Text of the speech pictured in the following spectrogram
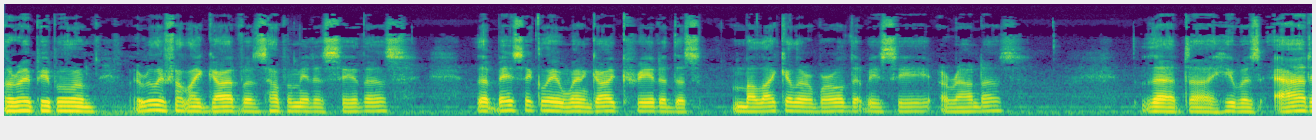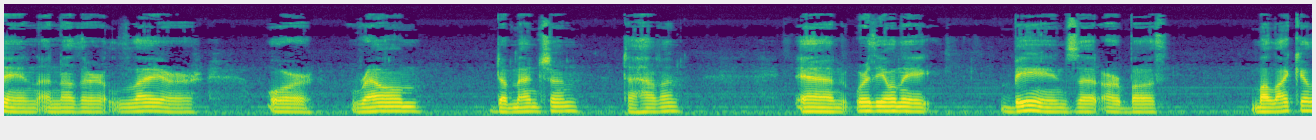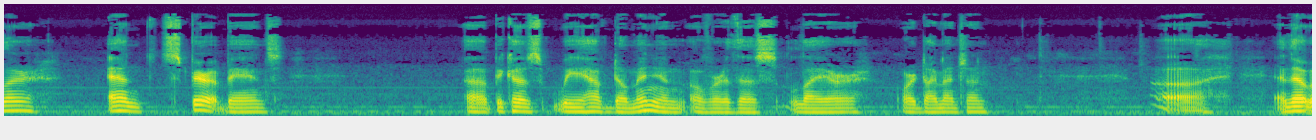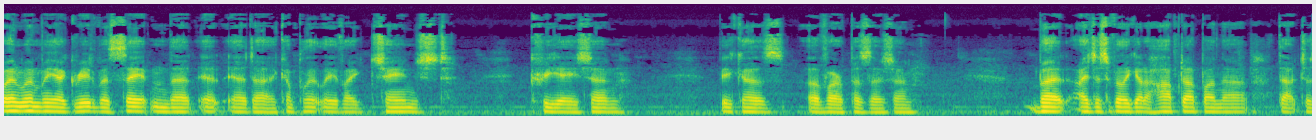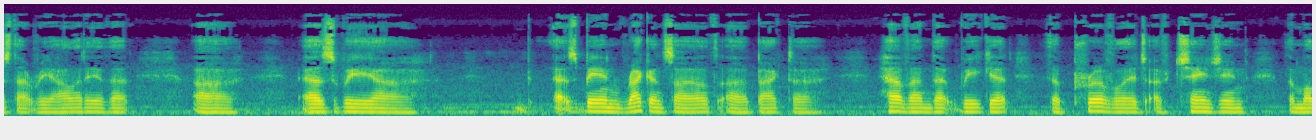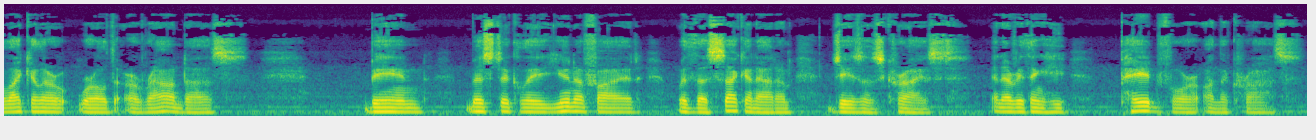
All right, people, um, I really felt like God was helping me to see this. That basically, when God created this molecular world that we see around us, that uh, He was adding another layer or realm, dimension to heaven. And we're the only beings that are both molecular and spirit beings uh, because we have dominion over this layer or dimension. Uh, and that when, when we agreed with Satan that it, it uh, completely like changed creation because of our position. But I just really got hopped up on that, that just that reality that uh, as we, uh, as being reconciled uh, back to heaven that we get the privilege of changing the molecular world around us, being mystically unified with the second Adam, Jesus Christ, and everything he paid for on the cross.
